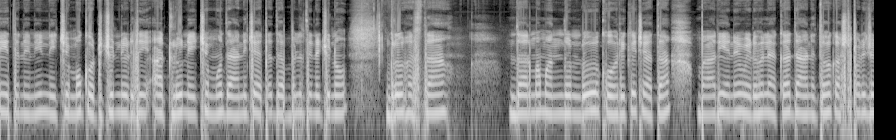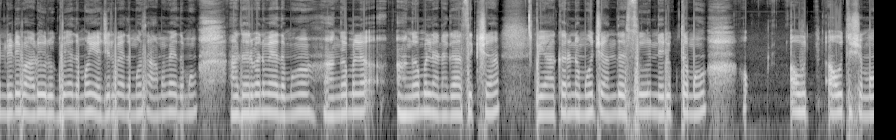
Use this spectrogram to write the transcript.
ఇతనిని నిత్యము కొట్టుచుండెడిది. అట్లు నిత్యము దానిచేత దెబ్బలు తినుచును. గృహస్థ ధర్మమందుండు కోరిక చేత భార్యను విడవలేక దానితో కష్టపడుచుండెడి. వాడు ఋగ్వేదము యజుర్వేదము సామవేదము అధర్వణ వేదము అంగముల అంగములనగా శిక్ష వ్యాకరణము ఛందస్సు నిరుక్తము ఔ ఔతిషము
